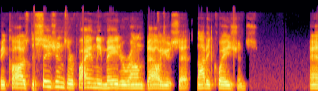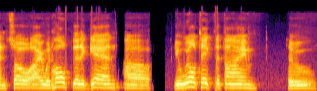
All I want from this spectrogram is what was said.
because decisions are finally made around value sets, not equations. And so I would hope that again, uh, you will take the time to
